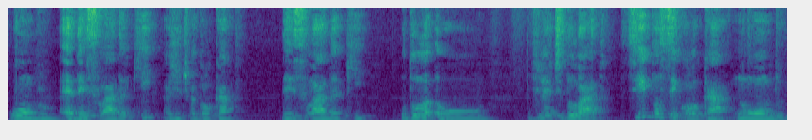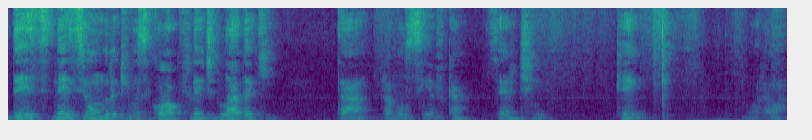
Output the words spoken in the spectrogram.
o ombro é desse lado aqui, a gente vai colocar desse lado aqui, o, do, o, o filete do lado. Se você colocar no ombro desse, nesse ombro aqui, você coloca o filete do lado aqui tá? Pra bolsinha ficar certinho, ok? Bora lá.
